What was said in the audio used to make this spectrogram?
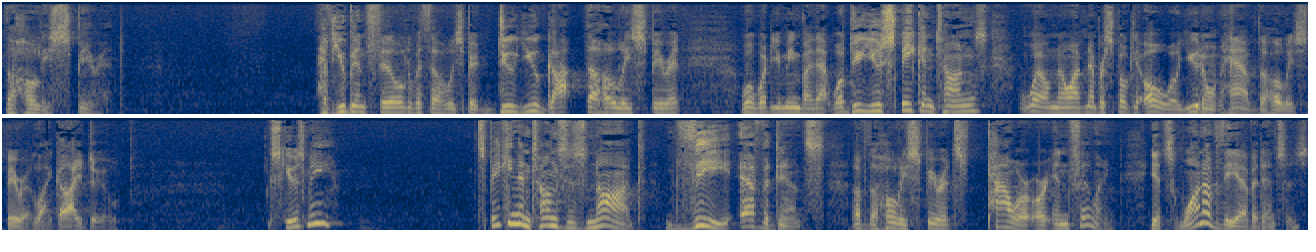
the Holy Spirit. Have you been filled with the Holy Spirit? Do you got the Holy Spirit? Well, what do you mean by that? Well, do you speak in tongues? Well, no, I've never spoken. Oh, well, you don't have the Holy Spirit like I do. Excuse me? Speaking in tongues is not the evidence of the Holy Spirit's power or infilling. It's one of the evidences.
